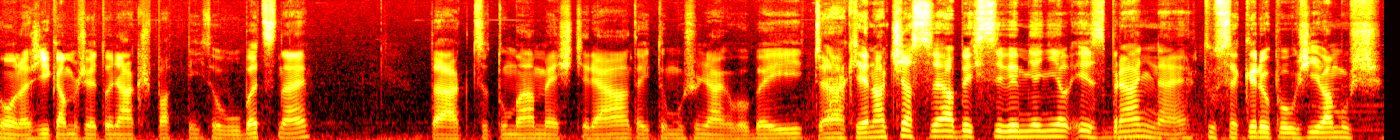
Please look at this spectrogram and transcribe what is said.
No neříkám, že je to nějak špatný, to vůbec ne. Tak, co tu máme ještě dál, tady to můžu nějak obejít. Tak je na čase, abych si vyměnil i zbraň, ne? Tu sekeru používám už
